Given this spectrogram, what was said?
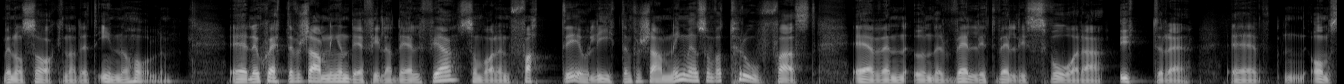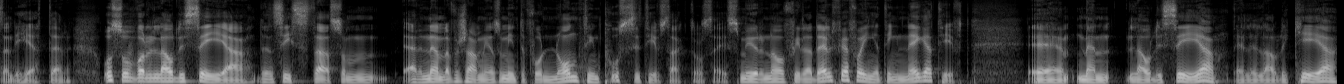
men de saknade ett innehåll. Eh, den sjätte församlingen det är Philadelphia som var en fattig och liten församling men som var trofast även under väldigt, väldigt svåra yttre eh, omständigheter. Och så var det Laodicea, den sista, som är den enda församlingen som inte får någonting positivt sagt om sig. Smyrna och Philadelphia får ingenting negativt. Eh, men Laodicea, eller Laodikea,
